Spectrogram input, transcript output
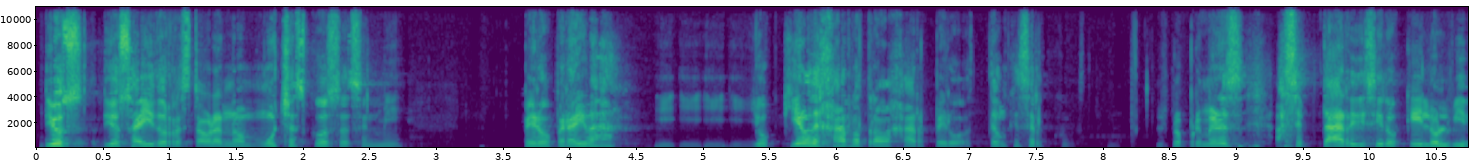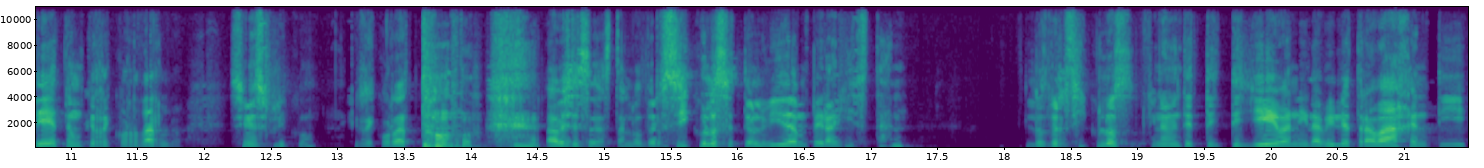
Dios, Dios ha ido restaurando muchas cosas en mí, pero, pero ahí va. Y, yo quiero dejarlo trabajar, pero tengo que ser, lo primero es aceptar y decir, ok, lo olvidé, tengo que recordarlo. ¿Sí me explico? Y recordar todo. A veces hasta los versículos se te olvidan, pero ahí están. Los versículos finalmente te, te llevan y la Biblia trabaja en ti.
